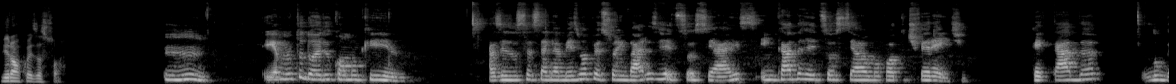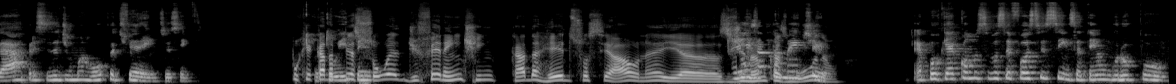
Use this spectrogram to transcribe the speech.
vira uma coisa só. Hum, e é muito doido como que às vezes você segue a mesma pessoa em várias redes sociais e em cada rede social é uma foto diferente. Porque cada lugar precisa de uma roupa diferente, assim. Porque O cada Twitter- pessoa é diferente em cada rede social, né? E as É, dinâmicas exatamente. mudam. É porque é como se você fosse assim, você tem um grupo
